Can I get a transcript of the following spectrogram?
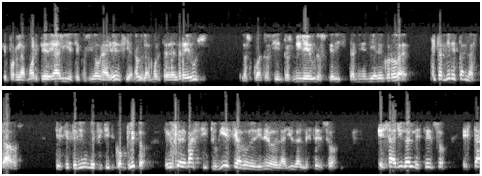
que por la muerte de alguien se consiga una herencia, ¿no? La muerte del Reus, los cuatrocientos mil euros que dice también el día de Córdoba, que también están gastados. Y es que tenía un déficit completo. Pero es que además, si tuviese algo de dinero de la ayuda al descenso, esa ayuda al descenso está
